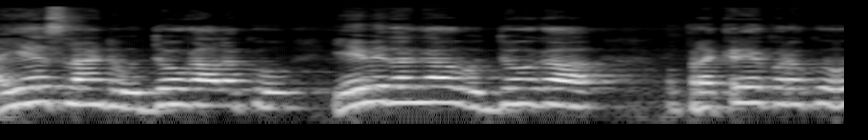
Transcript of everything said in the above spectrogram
ఐఏఎస్ లాంటి ఉద్యోగాలకు ఏ విధంగా ఉద్యోగ ప్రక్రియ కొరకు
